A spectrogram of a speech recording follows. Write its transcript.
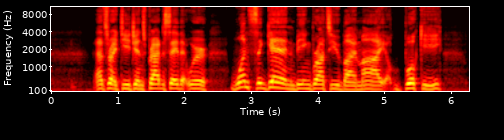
That's right, DJ's proud to say that we're once again being brought to you by my bookie.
